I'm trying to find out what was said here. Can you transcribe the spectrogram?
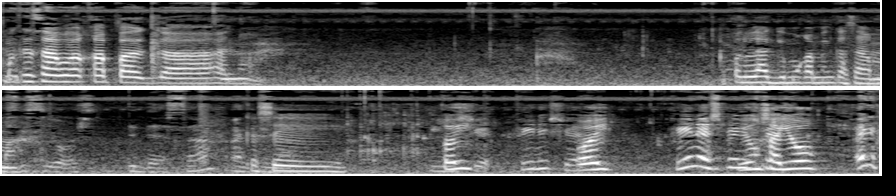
magsasawa kapag ah, ano, kapag lagi mo kaming kasama. This is yours. Ni Desa. Kasi, Finish Oy. it. Finish it. oy, Finish, finish. yung sayo, Ay,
